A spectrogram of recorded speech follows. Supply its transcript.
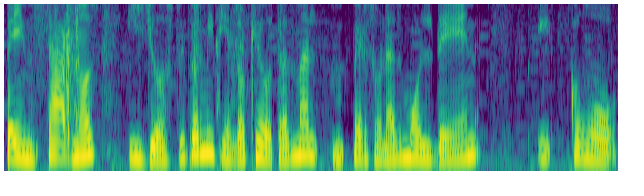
pensarnos y yo estoy permitiendo que otras personas moldeen como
